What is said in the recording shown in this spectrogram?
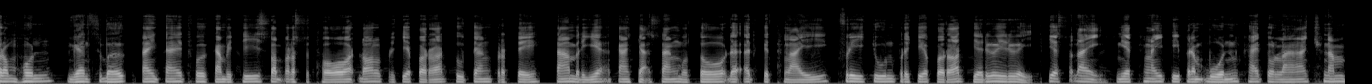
ក្រុមហ៊ុន Gensberg តែងតែធ្វើកម្មវិធីសប្បុរសធម៌ដល់ប្រជាពលរដ្ឋទូទាំងប្រទេសតាមរយៈការចាក់សាំងម៉ូតូដែលឥតគិតថ្លៃ free ជូនប្រជាពលរដ្ឋជារឿយៗជាស្ដែងនាថ្ងៃទី9ខែតុលាឆ្នាំ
